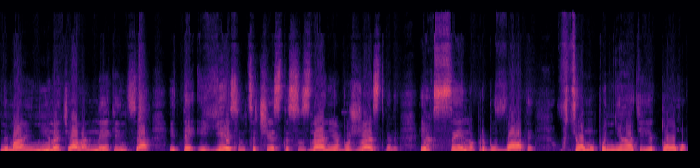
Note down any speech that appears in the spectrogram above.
немає ні начала, ні кінця. І ти і єсім, це чисте сознання божественне. Як сильно прибувати в цьому понятті того,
